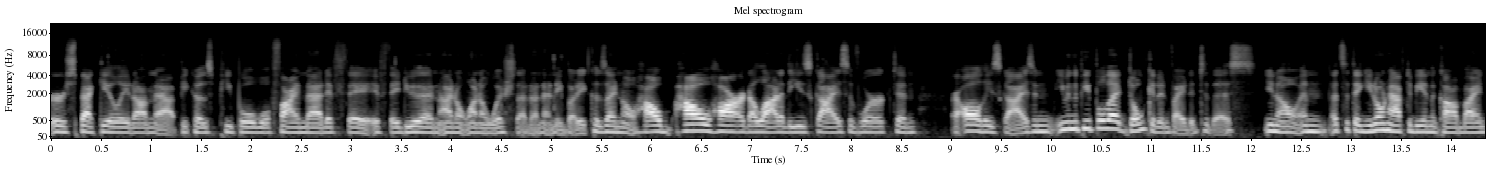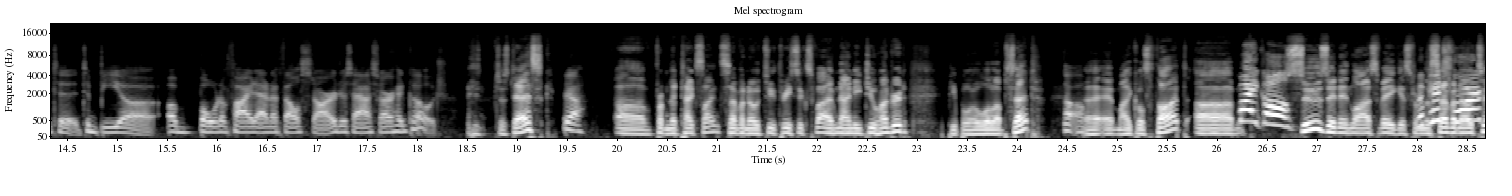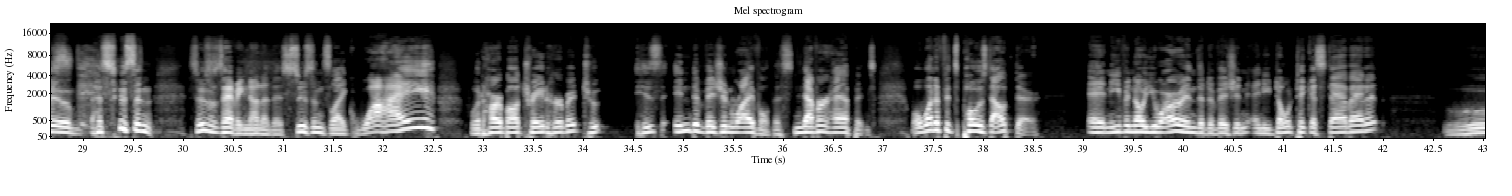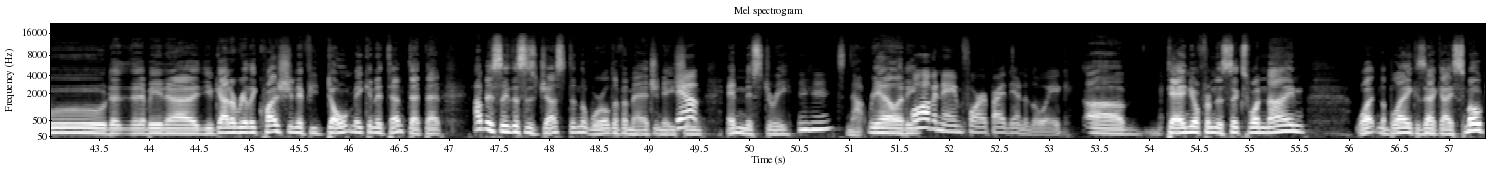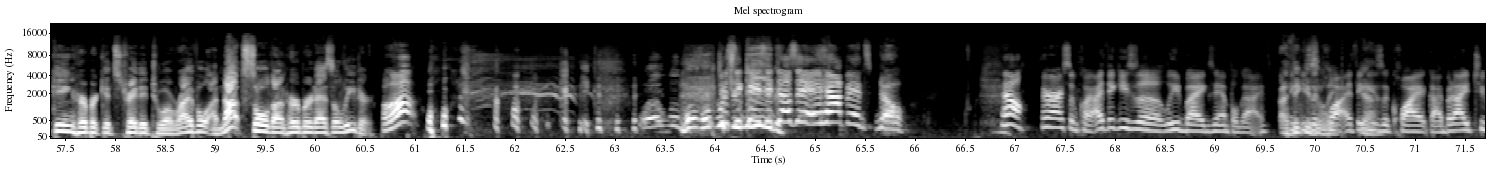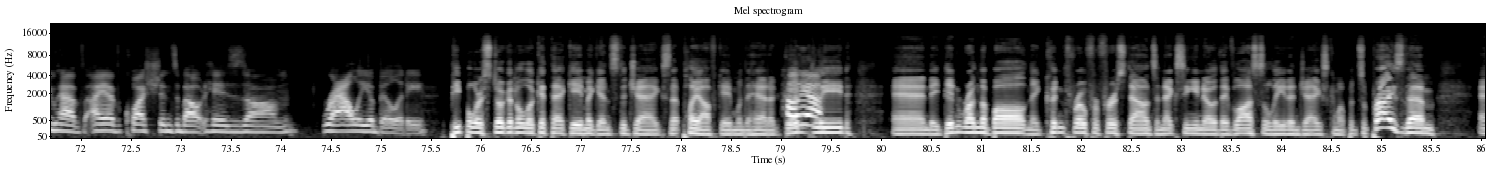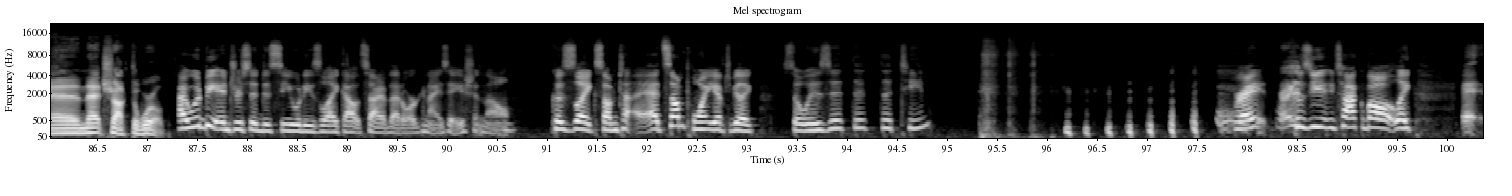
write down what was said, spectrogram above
or, or speculate on that because people will find that if they if they do that, and I don't want to wish that on anybody because I know how how hard a lot of these guys have worked and or all these guys and even the people that don't get invited to this, you know, and that's the thing. You don't have to be in the combine to to be a, a bona fide NFL star. Just ask our head coach. just ask Yeah. uh, from the text line 702-365-9200 people are a little upset uh, at michael's thought um, Michael! Susan in Las Vegas from The the, 702. Susan Susan's having none of this. Susan's like, why would Harbaugh trade Herbert to his in division rival? This never happens. Well, what if it's posed out there? And even though you are in the division and you don't take a stab at it, ooh, I mean, uh, you got to really question if you don't make an attempt at that. Obviously, this is just in the world of imagination Yep. and mystery. Mm-hmm. It's not reality We'll have a name for it by the end of the week. uh, Daniel from the 619. What in the blank is that guy smoking? Herbert gets traded to a rival. I'm not sold on Herbert as a leader. Oh, What, what, just in case it doesn't, it happens. No. No, there are some. Quiet. I think he's a lead by example guy. I think he's a a qui- I think yeah. he's a quiet guy, but I too have I have questions about his um, rally ability. People are still going to look at that game against the Jags, that playoff game when they had a good yeah. lead and they didn't run the ball and they couldn't throw for first downs. And next thing you know, they've lost the lead and Jags come up and surprise them. And that shocked the world. I would be interested to see what he's like outside of that organization, though, because like sometimes at some point you have to be like, so is it the the team? Right? Because you, you talk about like. eh,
